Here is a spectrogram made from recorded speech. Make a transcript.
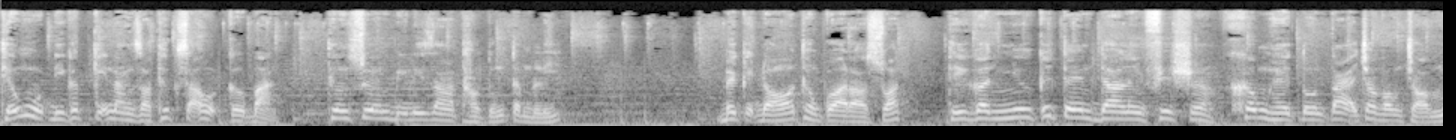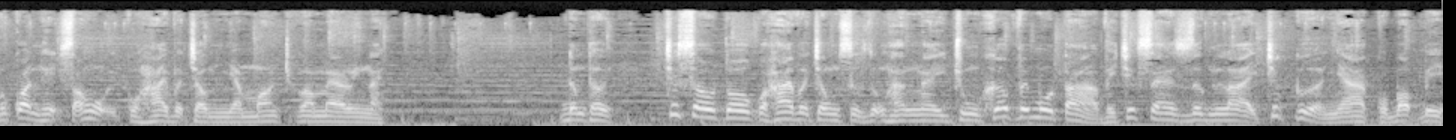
thiếu hụt đi các kỹ năng giao thức xã hội cơ bản, thường xuyên bị Lisa thao túng tâm lý. Bên cạnh đó, thông qua rà soát, thì gần như cái tên Darlene Fisher không hề tồn tại trong vòng tròn mối quan hệ xã hội của hai vợ chồng nhà Montgomery này. Đồng thời, chiếc xe ô tô của hai vợ chồng sử dụng hàng ngày trùng khớp với mô tả về chiếc xe dừng lại trước cửa nhà của Bobby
